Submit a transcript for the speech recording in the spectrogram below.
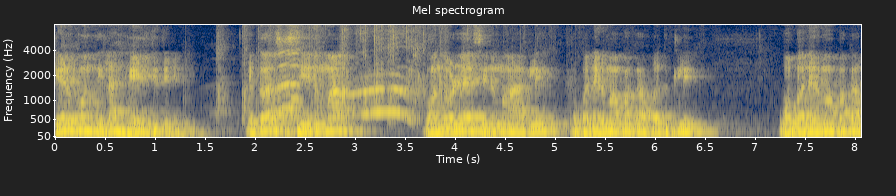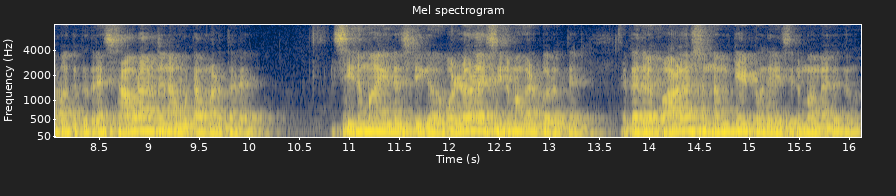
ಕೇಳ್ಕೊಂತಿಲ್ಲ, ಹೇಳ್ತಿದ್ದೀನಿ. ಬಿಕಾಸ್ ಸಿನಿಮಾ ಒಂದು ಒಳ್ಳೆ ಸಿನಿಮಾ ಆಗಲಿ, ಒಬ್ಬ ನಿರ್ಮಾಪಕ ಬದುಕಲಿ. ಒಬ್ಬ ನಿರ್ಮಾಪಕ ಬದುಕಿದ್ರೆ ಸಾವಿರಾರು ಜನ ಊಟ ಮಾಡ್ತಾರೆ. ಸಿನಿಮಾ ಇಂಡಸ್ಟ್ರಿಗೆ ಒಳ್ಳೊಳ್ಳೆ ಸಿನಿಮಾಗಳು ಬರುತ್ತೆ. ಯಾಕಂದ್ರೆ ಬಹಳಷ್ಟು ನಂಬಿಕೆ ಇಟ್ಕೊಂಡಿದ್ದೀನಿ ಸಿನಿಮಾ ಮೇಲೆ ನಾನು.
